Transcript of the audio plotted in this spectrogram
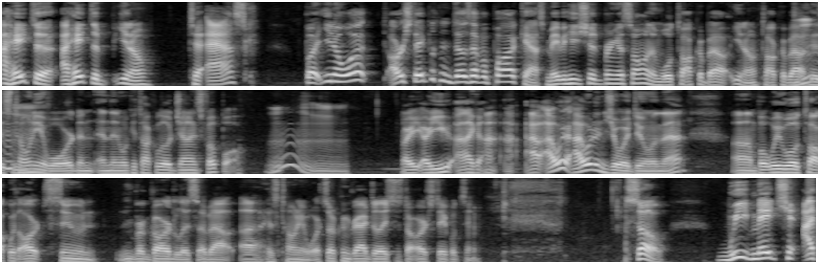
I hate to I hate to, you know, to ask, but you know what? Art Stapleton does have a podcast. Maybe he should bring us on and we'll talk about, you know, talk about his Toney Award and, and then we can talk a little Giants football. Mm. Are, are you like I, I, I would I would enjoy doing that. Um, but we will talk with Art soon, regardless about uh, his Toney Award. So congratulations to Art Stapleton. So we made. Cha- I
